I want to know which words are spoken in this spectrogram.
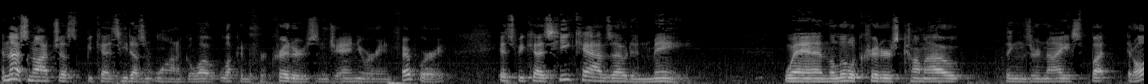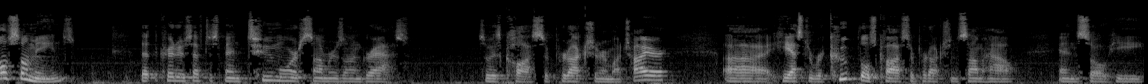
And that's not just because he doesn't want to go out looking for critters in January and February. It's because he calves out in May when the little critters come out, things are nice. But it also means that the critters have to spend two more summers on grass. So his costs of production are much higher. Uh, he has to recoup those costs of production somehow, and so he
